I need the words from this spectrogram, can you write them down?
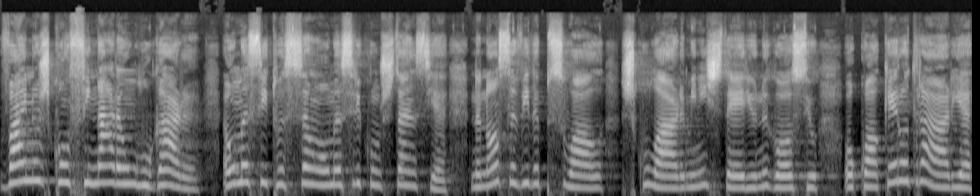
Vai-nos confinar a um lugar, a uma situação, a uma circunstância na nossa vida pessoal, escolar, ministério, negócio ou qualquer outra área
